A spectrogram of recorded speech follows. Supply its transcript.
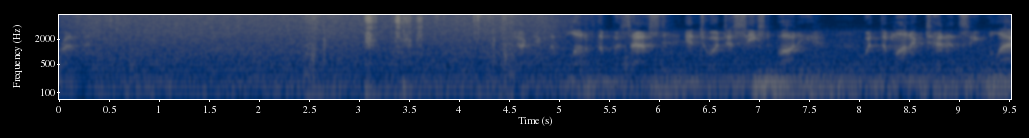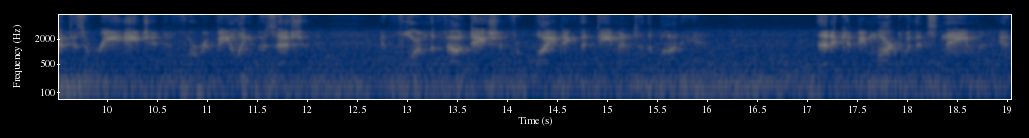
present. Injecting the blood of the possessed into a deceased body with demonic tendency will act as a reagent for revealing possession and form the foundation for binding the demon to the body. Then it can be marked with its name and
